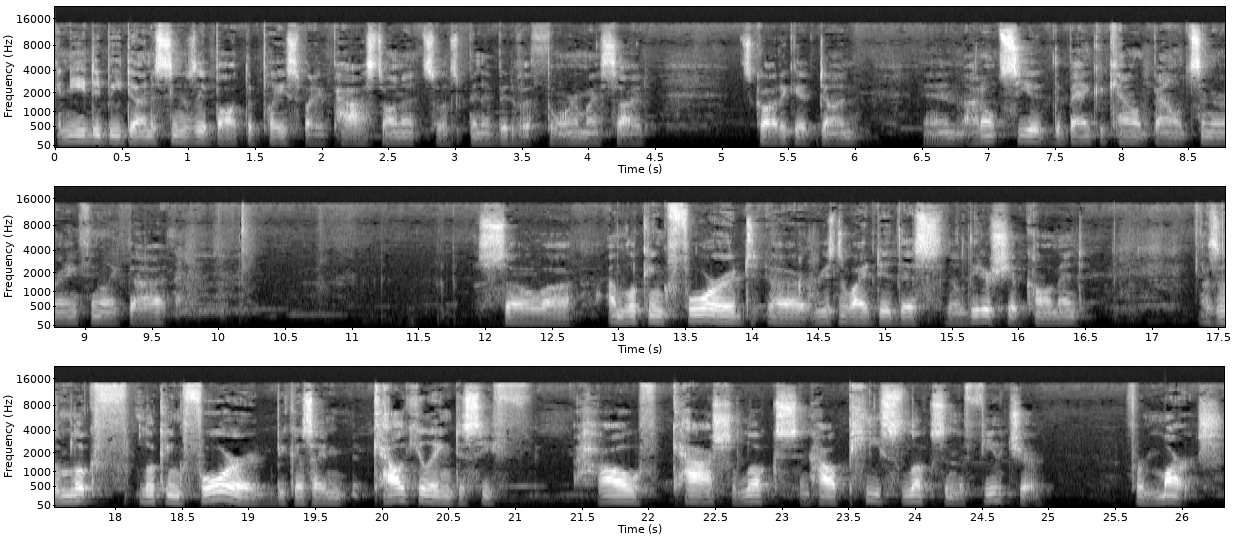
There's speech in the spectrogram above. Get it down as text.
it needed to be done as soon as I bought the place, but I passed on it, so it's been a bit of a thorn in my side. It's got to get done and I don't see the bank account bouncing or anything like that. So uh, I'm looking forward. Uh, reason why I did this, the leadership comment, as I'm look looking forward because I'm calculating to see how cash looks and how peace looks in the future for March,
